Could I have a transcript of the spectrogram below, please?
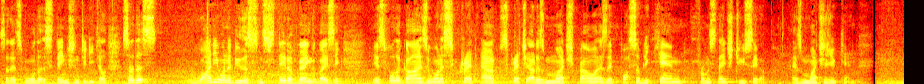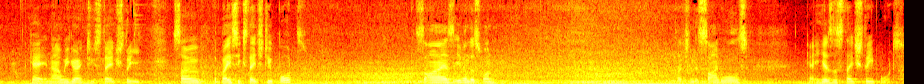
So that's more the attention to detail. So this why do you want to do this instead of going the basic is for the guys who want to scratch out scratch out as much power as they possibly can from a stage 2 setup as much as you can. Okay now we go to stage 3 so the basic stage 2 port size even this one. Touching the sidewalls. Okay, here's the stage 3 port.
